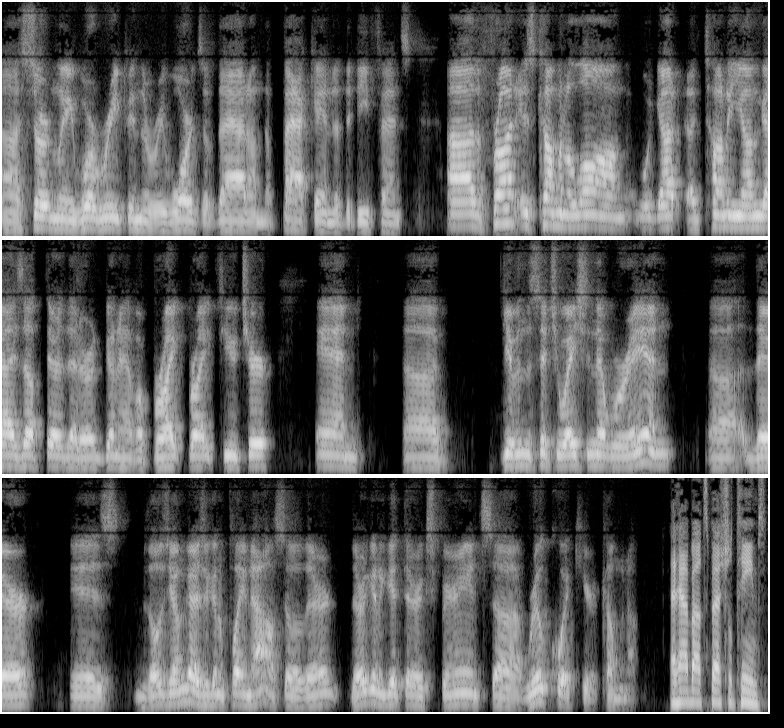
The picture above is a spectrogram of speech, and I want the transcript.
uh, certainly we're reaping the rewards of that on the back end of the defense. Uh, the front is coming along. We've got a ton of young guys up there that are going to have a bright, bright future. And uh, given the situation that we're in, uh, there is those young guys are going to play now, so they're they're going to get their experience uh, real quick here coming up. And how about special teams?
